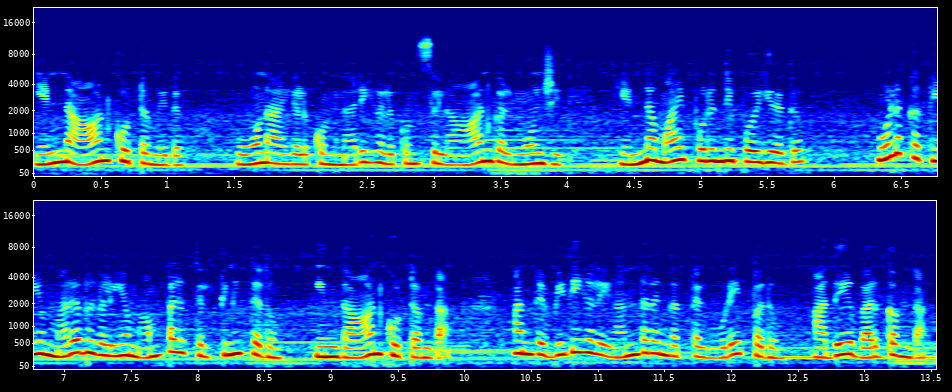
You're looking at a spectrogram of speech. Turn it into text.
என்ன ஆண் கூட்டம் இது? ஓநாய்களுக்கும் நரிகளுக்கும் சில ஆண்கள் மூஞ்சி என்னமாய் பொருந்தி போகிறது? ஒழுக்கத்தையும் மரபுகளையும் அம்பலத்தில் திணித்ததும் இந்த ஆண் கூட்டம்தான். அந்த விதிகளை அந்தரங்கத்தில் உடைப்பதும் அதே வர்க்கம்தான்.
